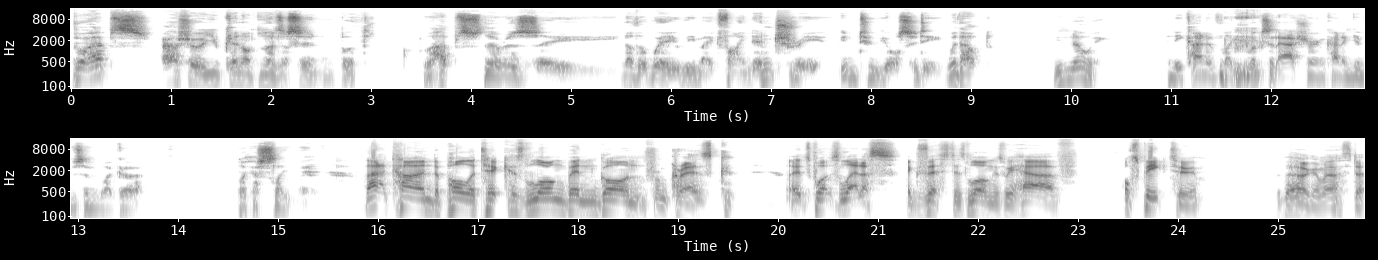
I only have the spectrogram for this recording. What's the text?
Perhaps, Asher, you cannot let us in, but perhaps there is a, another way we might find entry into your city without you knowing. And he kind of like looks at Asher and kind of gives him like a like a slight That kind of politic has long been gone from Krezk. It's what's let us exist as long as we have. I'll speak to him, the Burgomaster,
